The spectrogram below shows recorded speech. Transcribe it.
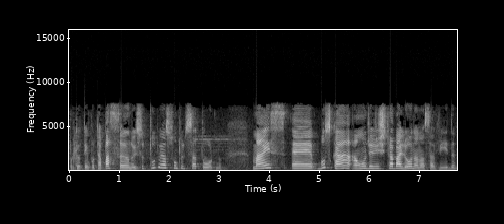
Porque o tempo está passando. Isso tudo é assunto de Saturno. Mas é, buscar aonde a gente trabalhou na nossa vida,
